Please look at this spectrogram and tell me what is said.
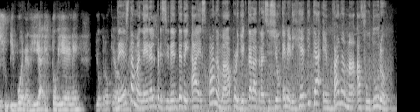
su tipo de energía. Esto viene. Yo creo que de esta manera, el presidente de AES Panamá proyecta la transición energética en Panamá a futuro.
